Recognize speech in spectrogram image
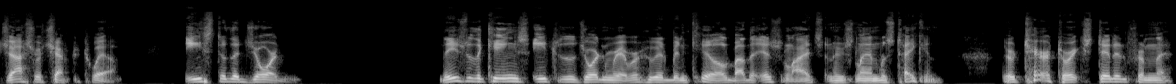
Joshua chapter 12, east of the Jordan. These were the kings east of the Jordan River who had been killed by the Israelites and whose land was taken. Their territory extended from the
